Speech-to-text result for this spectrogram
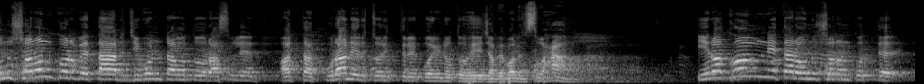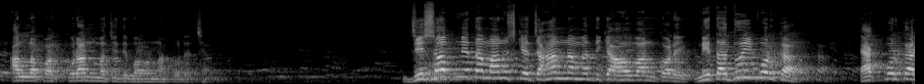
অনুসরণ করবে, তার জীবনটাও তো রাসুলের, অর্থাৎ কোরআনের চরিত্রে পরিণত হয়ে যাবে বলেন সুহান এরকম নেতার অনুসরণ করতে আল্লাহ পাক কোরআন মাজিদে বর্ণনা করেছেন। যেসব নেতা মানুষকে জাহান নামের দিকে আহ্বান করে, নেতা দুই প্রকার। এক প্রকার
